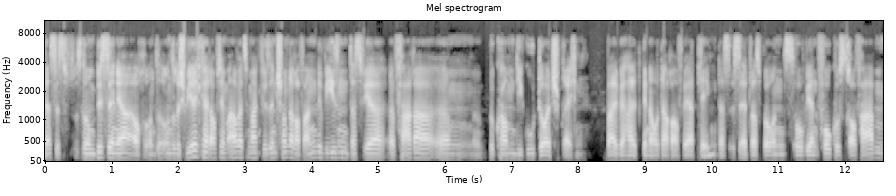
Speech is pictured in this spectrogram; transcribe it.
Das ist so ein bisschen ja auch unsere, unsere Schwierigkeit auf dem Arbeitsmarkt. Wir sind schon darauf angewiesen, dass wir äh, Fahrer ähm, bekommen, die gut Deutsch sprechen, weil wir halt genau darauf Wert legen. Das ist etwas bei uns, wo wir einen Fokus drauf haben,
